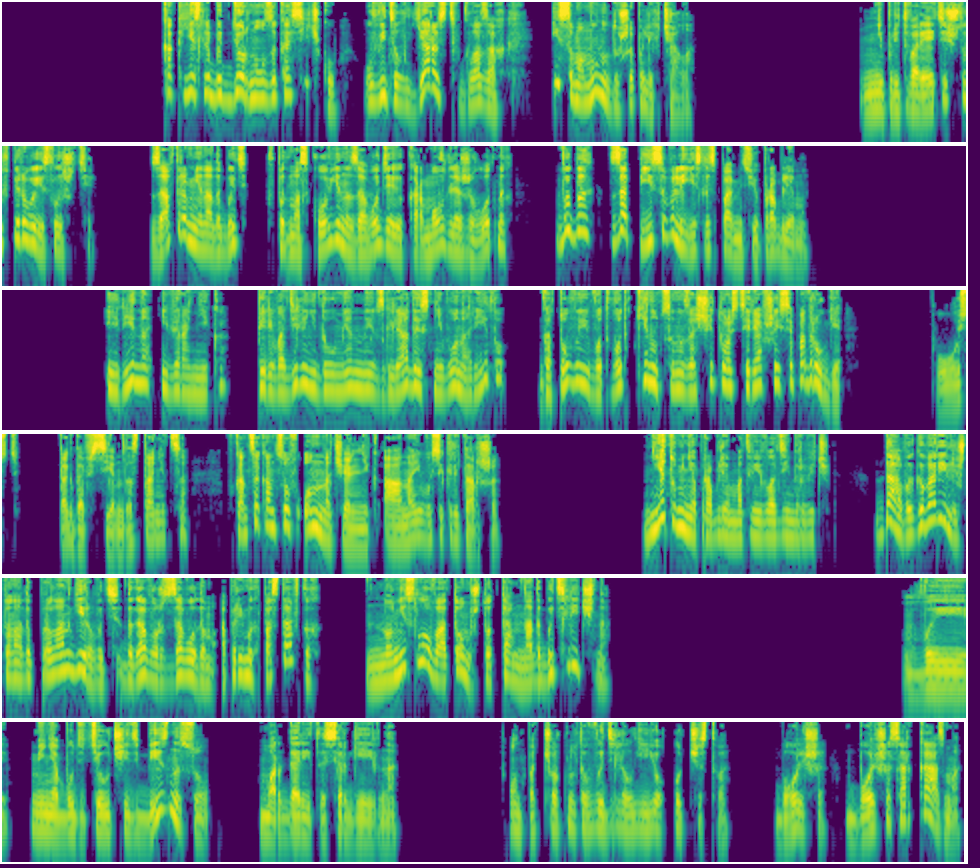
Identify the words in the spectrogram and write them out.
как если бы дернул за косичку, увидел ярость в глазах и самому на душе полегчало. «Не притворяйтесь, что впервые слышите. Завтра мне надо быть в Подмосковье на заводе кормов для животных. Вы бы записывали, если с памятью проблемы». Ирина и Вероника переводили недоуменные взгляды с него на Риту, готовые вот-вот кинуться на защиту растерявшейся подруги. «Пусть, тогда всем достанется», в конце концов, он начальник, а она его секретарша. «Нет у меня проблем, Матвей Владимирович. Да, вы говорили, что надо пролонгировать договор с заводом о прямых поставках, но ни слова о том, что там надо быть лично». «Вы меня будете учить бизнесу, Маргарита Сергеевна?» Он подчеркнуто выделил ее отчество. Больше, больше сарказма.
